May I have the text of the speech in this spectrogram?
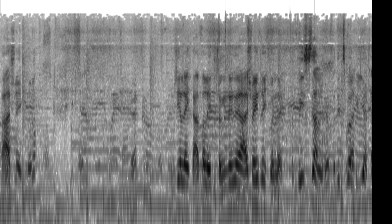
Was? Schlecht, oder? Haben sie leicht auch verletzt, sagen sie sind ja auch schwindelig geworden. Leute. Ein bisschen, ja, von den zwei Bier.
